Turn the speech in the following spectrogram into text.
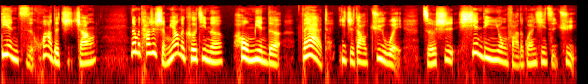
电子化的纸张。那么它是什么样的科技呢？后面的 that 一直到句尾，则是限定用法的关系子句，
